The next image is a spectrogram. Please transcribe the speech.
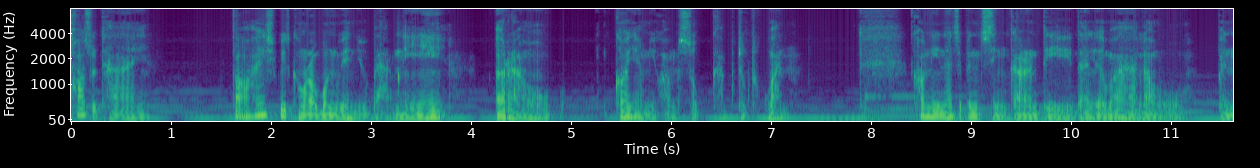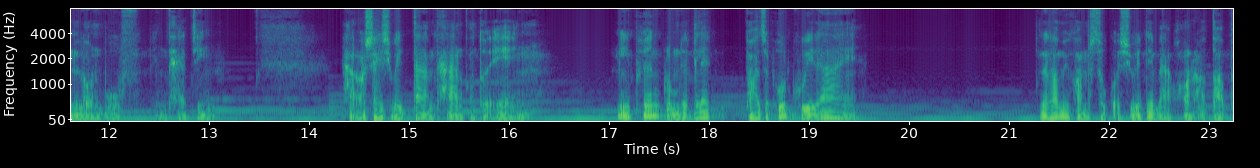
ข้อสุดท้าย ต่อให้ชีวิตของเราวนเวียนอยู่แบบนี้ เราก็ยังมีความสุขครับทุกๆวัน ข้อนี้น่าจะเป็นสิ่งการันตีได้เลยว่าเราเป็นโลนบูฟอย่างแท้จริง หากเราใช้ชีวิตตามทางของตัวเอง มีเพื่อนกลุ่มเล็กๆ พอจะพูดคุยได้ และเรามีความสุขกับชีวิตในแบบของเราต่อไป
